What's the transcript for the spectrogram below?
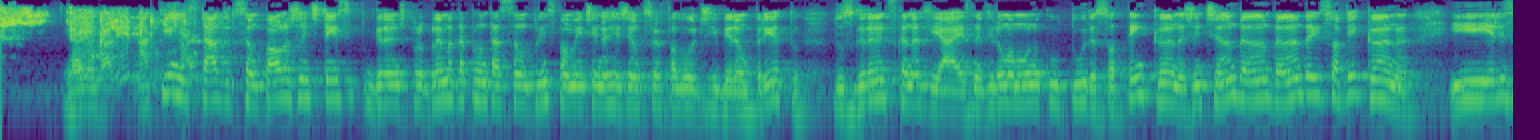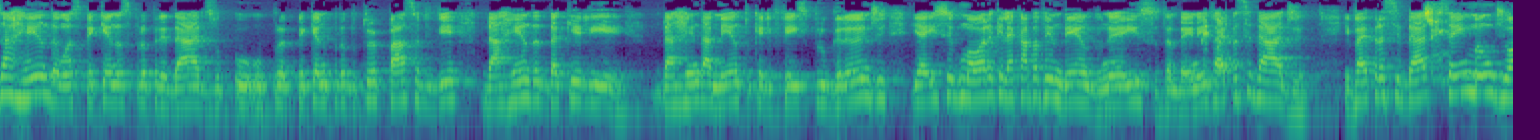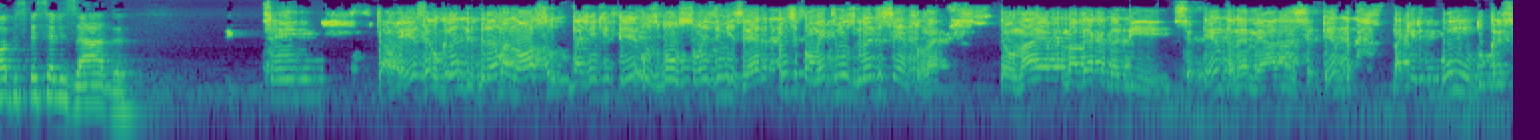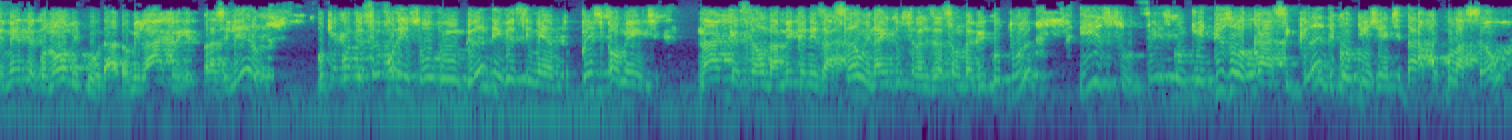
é, eucalipto. Aqui no estado de São Paulo a gente tem esse grande problema da plantação, principalmente na região que o senhor falou de Ribeirão Preto, dos grandes canaviais, né? Virou uma monocultura, só tem cana. A gente anda, anda, anda e só vê cana. E eles arrendam as pequenas propriedades, o, o, o pequeno produtor passa a viver da renda daquele da arrendamento que ele fez para o grande, e aí chega uma hora que ele acaba vendendo, né? Isso também, né? E vai para a cidade. E vai para a cidade Sim. sem mão de obra especializada. Sim. Então, esse é o grande drama nosso da gente ter os bolsões de miséria, principalmente nos grandes centros, né? Então, na, época, na década de 70, né, meados de 70, naquele boom do crescimento econômico, da, do milagre brasileiro, o que aconteceu foi isso: houve um grande investimento, principalmente na questão da mecanização e na industrialização da agricultura. Isso fez com que deslocasse grande contingente da população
